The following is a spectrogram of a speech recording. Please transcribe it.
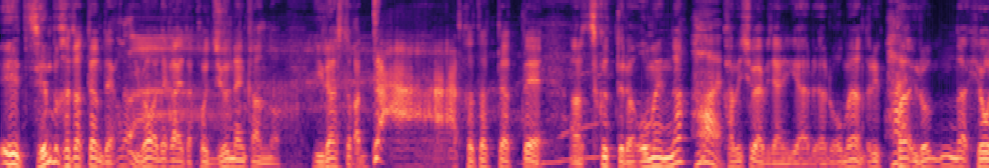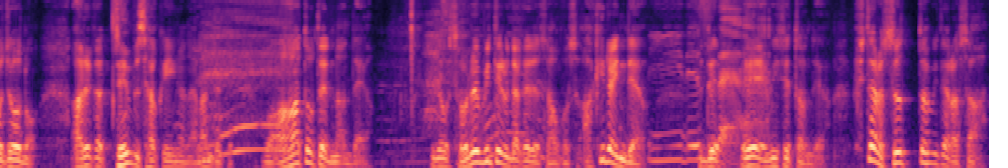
え全部飾ってあるんだよ。今まで描いたこれ10年間のイラストがダーッと飾ってあってあの作ってるお面な、はい。紙芝居みたいにやるやるお面なんだよいっぱいい、ろんな表情のあれが全部作品が並んでてもうアート展なんだよ。でもそれ見てるだけでさもう飽きないんだよ。いいですねええ見てたんだよ。そしたらすっと見たらさ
